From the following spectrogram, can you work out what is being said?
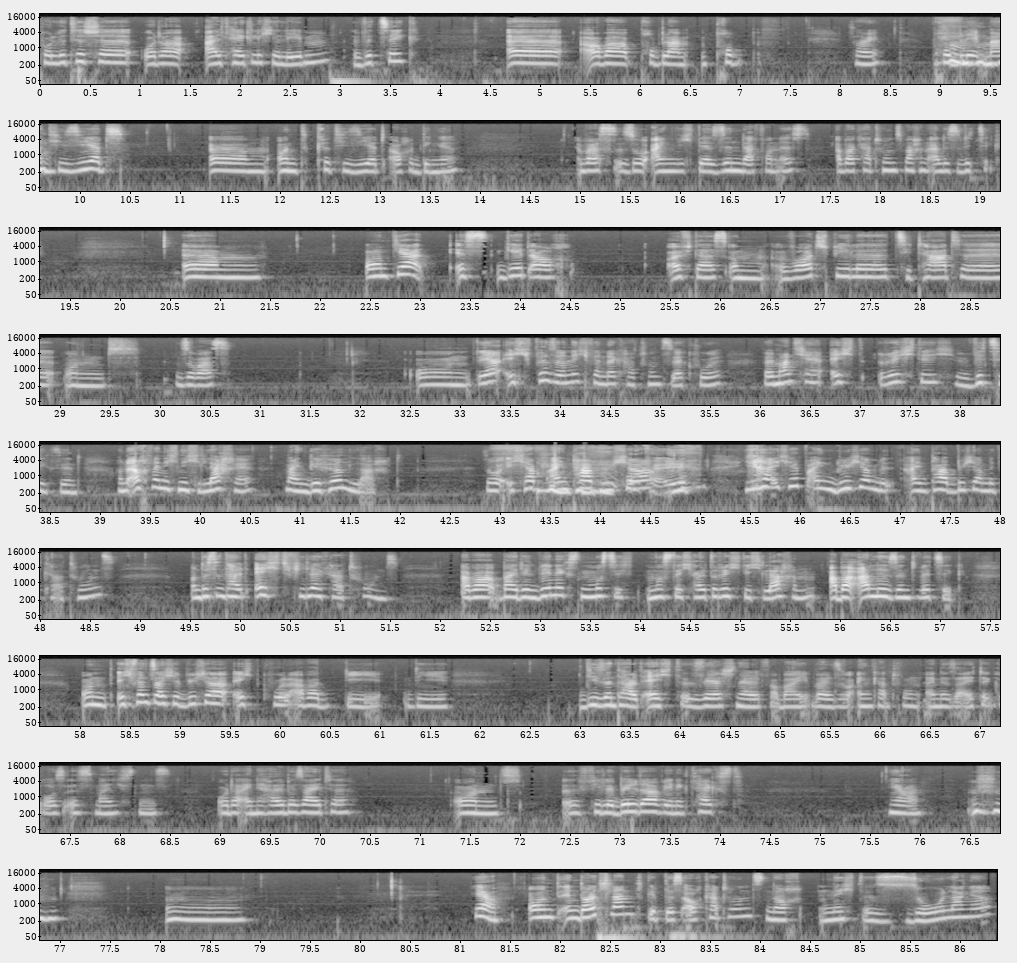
politische oder alltägliche Leben witzig, äh, aber Problem, Pro, sorry, problematisiert ähm, und kritisiert auch Dinge, was so eigentlich der Sinn davon ist. Aber Cartoons machen alles witzig. Ähm, und ja, es geht auch öfters um Wortspiele, Zitate und sowas. Und ja, ich persönlich finde Cartoons sehr cool, weil manche echt richtig witzig sind. Und auch wenn ich nicht lache, mein Gehirn lacht. So, ich habe ein paar Bücher. okay. mit, ja, ich habe ein Bücher mit ein paar Bücher mit Cartoons und es sind halt echt viele Cartoons. Aber bei den wenigsten musste ich, musste ich halt richtig lachen, aber alle sind witzig. Und ich finde solche Bücher echt cool, aber die, die, die sind halt echt sehr schnell vorbei, weil so ein Cartoon eine Seite groß ist meistens. Oder eine halbe Seite. Und äh, viele Bilder, wenig Text. Ja. mm. Ja, und in Deutschland gibt es auch Cartoons, noch nicht so lange,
